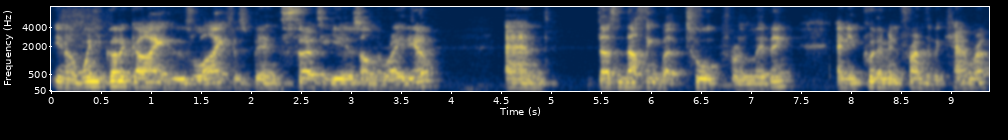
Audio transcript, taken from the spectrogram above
you know, when you've got a guy whose life has been 30 years on the radio and does nothing but talk for a living, and you put him in front of a camera,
